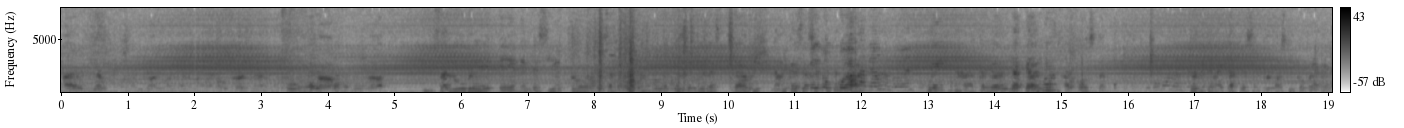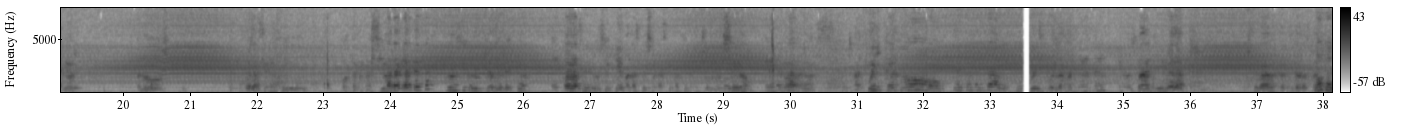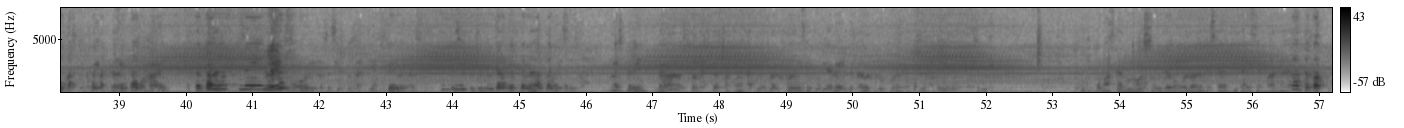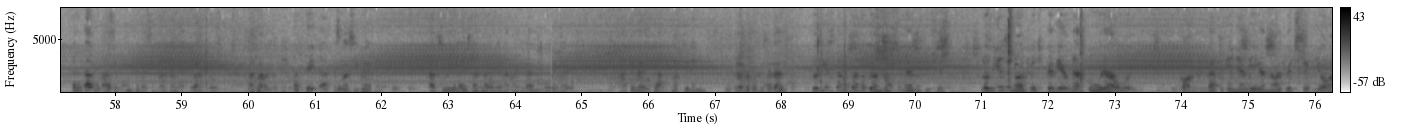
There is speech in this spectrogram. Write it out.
I never... Oh, good. Insalubre en el desierto de San. Esa es la, la la única excepción que tendrá buena calidad ambiental es en la costa. Realmente no hay cambios en pronóstico para cambiar los relaciones de contaminación. ¿Para la teta? Pronóstico de ultravioleta, en Para México se queman las personas que no tienen mucho bronceado en, las, en la cuenca, No, ya está sentado. pues por la mañana valles Espera, se va a No, más senta- que no venga, baja senta- Oaxaca. sentado. Por ahí, Please. sol, en los desiertos también, pero en los desiertos de los Quiero que te la pues, carita. No esperen las tormentas mañana, pero para el jueves se podría ver de nuevo el flujo de monzón de. Un poquito más caluroso y luego vuelve a refrescar el fin de la semana Sente, papi, hacia el fin de la semana entrando al pabellón. Así, así. Después simplemente al sur de la isla hawaiana no irán de Aunque no están, no tienen pelota profesional, los días están jugando, pero no son buenas noticias. Los días de Northridge perdieron una dura hoy. Con la pequeña liga, Northridge se vio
